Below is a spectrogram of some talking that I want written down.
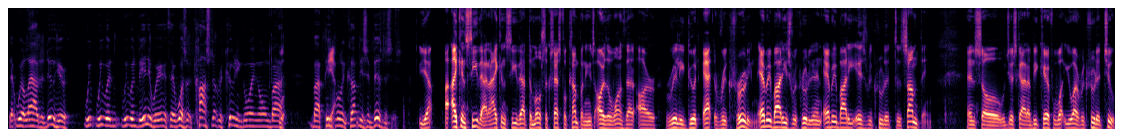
that we're allowed to do here, we, we wouldn't we wouldn't be anywhere if there wasn't constant recruiting going on by Well, by people and companies and businesses. Yeah, I can see that. I can see that the most successful companies are the ones that are really good at recruiting. Everybody's recruiting, and everybody is recruited to something. And so we just got to be careful what you are recruited to.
